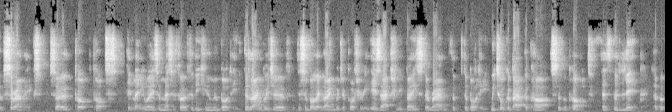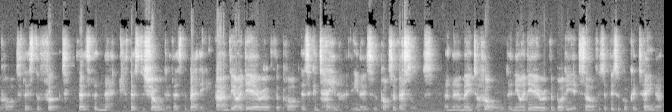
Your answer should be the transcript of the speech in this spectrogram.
of ceramics. So pots in many ways a metaphor for the human body. The language of the symbolic language of pottery is actually based around the, the body. We talk about the parts of a pot. There's the lip of a pot, there's the foot, there's the neck, there's the shoulder, there's the belly. And the idea of the pot as a container, you know, it's, pots are vessels and they're made to hold. And the idea of the body itself is a physical container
